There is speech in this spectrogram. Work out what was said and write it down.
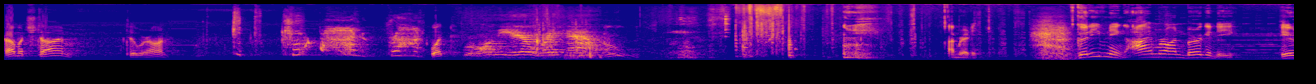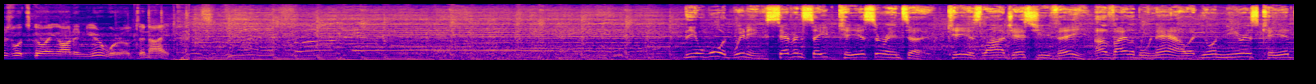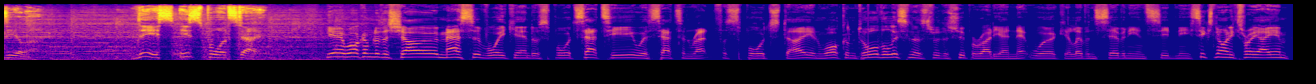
How much time till we're on? We're on, Ron. What? We're on the air right now. I'm ready. Good evening. I'm Ron Burgundy. Here's what's going on in your world tonight. The award winning seven seat Kia Sorento, Kia's large SUV, available now at your nearest Kia dealer. This is Sports Day. Yeah, welcome to the show. Massive weekend of sports. Satts here with Satts and Rat for Sports Day. And welcome to all the listeners through the Super Radio Network, 1170 in Sydney, 693 AM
